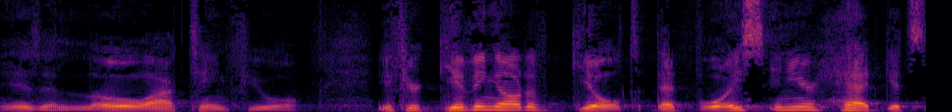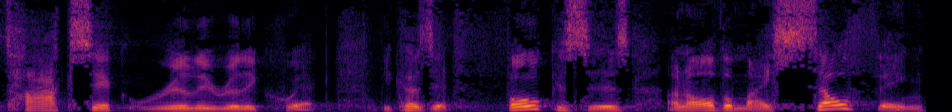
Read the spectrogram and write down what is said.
It is a low octane fuel. If you're giving out of guilt, that voice in your head gets toxic really, really quick because it focuses on all the myselfing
